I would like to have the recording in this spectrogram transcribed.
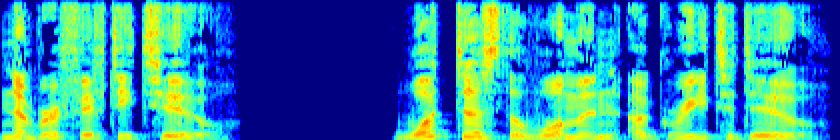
Number 52. What does the woman agree to do?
